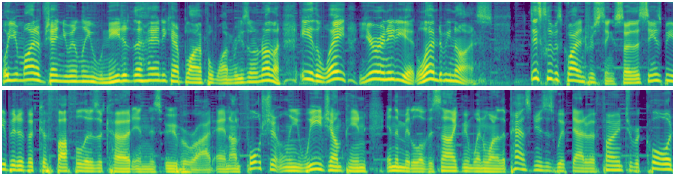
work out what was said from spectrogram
or you might have genuinely needed the handicap line for one reason or another. Either way, you're an idiot. Learn to be nice. This clip is quite interesting, so there seems to be a bit of a kerfuffle that has occurred in this Uber ride, and unfortunately, we jump in in the middle of this argument when one of the passengers is whipped out of her phone to record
